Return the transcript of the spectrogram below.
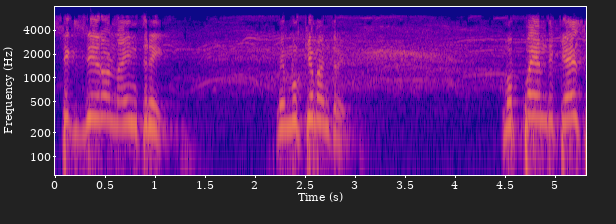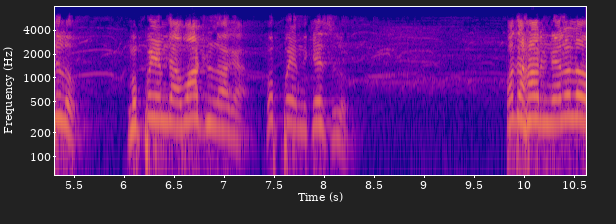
six zero nine three. మీ ముఖ్యమంత్రి. ముప్పై ఎనిమిది కేసులు ముప్పై ఎనిమిది అవార్డులు లాగా ముప్పై ఎనిమిది కేసులు. పదహారు నెలలు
